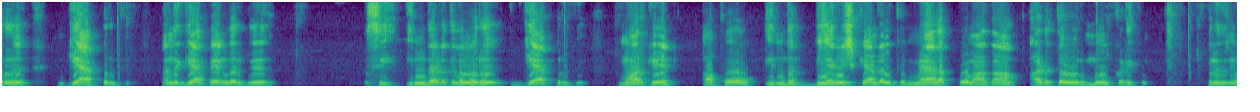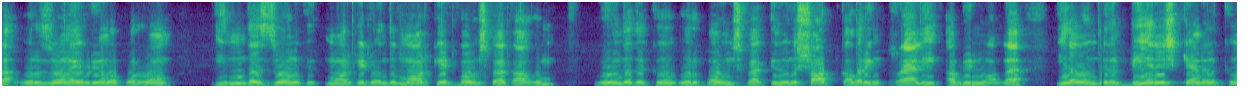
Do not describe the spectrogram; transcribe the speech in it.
ஒரு கேப் இருக்குது அந்த கேப் எங்கே இருக்குது சி இந்த இடத்துல ஒரு கேப் இருக்குது மார்க்கெட் அப்போது இந்த பியரிஷ் கேண்டலுக்கு மேலே போனாதான் அடுத்த ஒரு மூவ் கிடைக்கும். புரியுதுங்களா? ஒரு ஜோனை எப்படி நம்ம போடுறோம்? இந்த ஜோனுக்கு மார்க்கெட் வந்து மார்க்கெட் பவுன்ஸ் பேக் ஆகும். விழுந்ததுக்கு ஒரு பவுன்ஸ் பேக் இது வந்து ஷார்ட் கவரிங் ரேலி அப்படின்வாங்க இதை வந்து பியரிஷ் கேண்டலுக்கு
